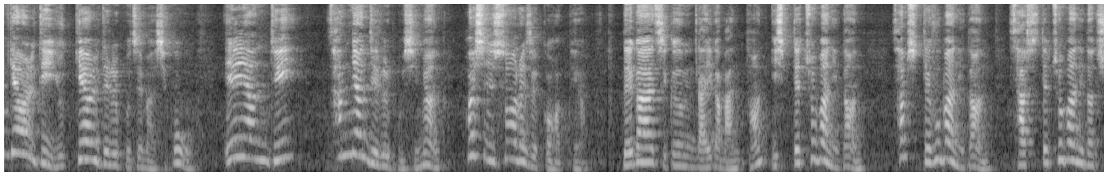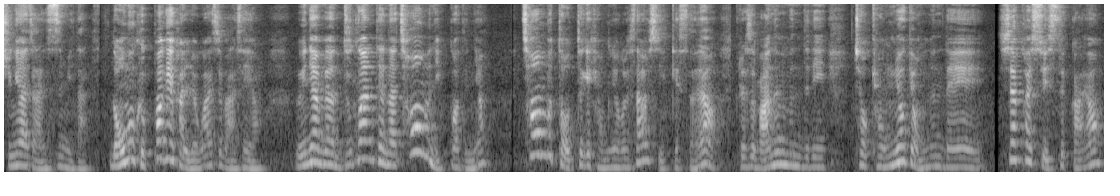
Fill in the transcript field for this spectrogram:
3개월 뒤, 6개월 뒤를 보지 마시고 1년 뒤, 3년 뒤를 보시면 훨씬 수월해질 것 같아요. 내가 지금 나이가 많던 20대 초반이던 30대 후반이던 40대 초반이던 중요하지 않습니다. 너무 급하게 가려고 하지 마세요. 왜냐면 누구한테나 처음은 있거든요. 처음부터 어떻게 경력을 쌓을 수 있겠어요? 그래서 많은 분들이 저 경력이 없는데 시작할 수 있을까요?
